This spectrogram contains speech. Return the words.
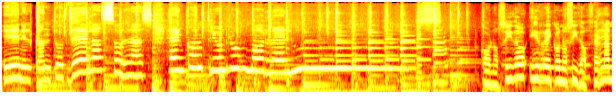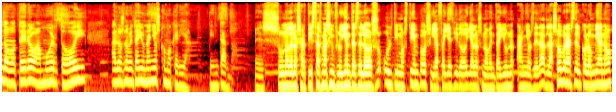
En el canto de las olas encontré un rumor de luz. Conocido y reconocido, Fernando Botero ha muerto hoy a los 91 años como quería, pintando. Es uno de los artistas más influyentes de los últimos tiempos y ha fallecido hoy a los 91 años de edad. Las obras del colombiano,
